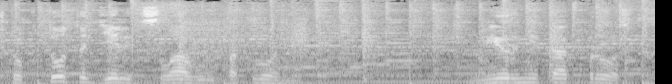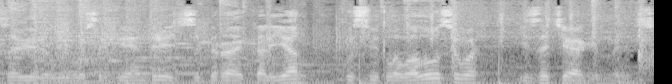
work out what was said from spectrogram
что кто-то делит славу и поклонников. «Мир не так прост», — заверил его Сергей Андреевич, забирая кальян у Светловолосова и затягиваясь.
